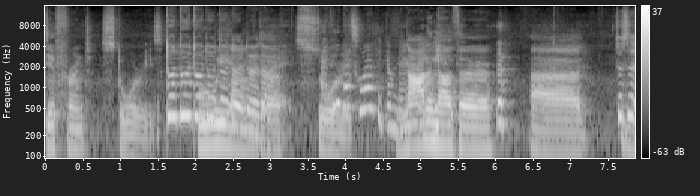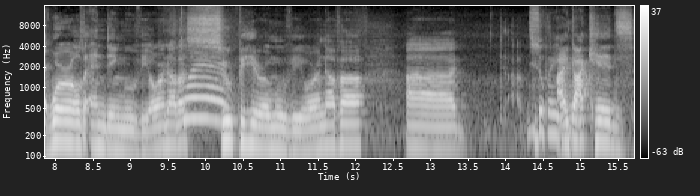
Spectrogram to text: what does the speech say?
different stories. 对对对对不一对对对样的对。I think stories. that's what I think I'm Not married. another uh, 就是。 world-ending movie or another 对。 superhero movie or another. Uh, superhero. I got kids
